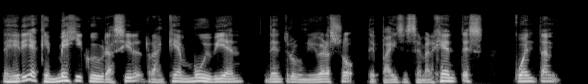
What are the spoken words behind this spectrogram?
Les diría que México y Brasil ranquean muy bien dentro del universo de países emergentes, cuentan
